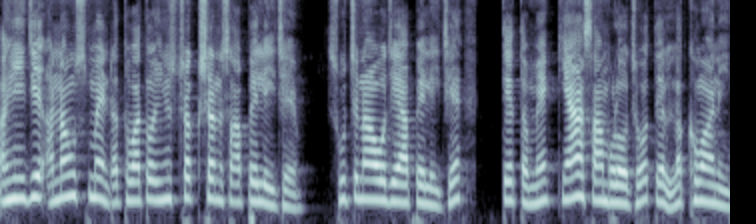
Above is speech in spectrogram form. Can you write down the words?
અહીં જે અનાઉન્સમેન્ટ અથવા તો ઇન્સ્ટ્રક્શન્સ આપેલી છે સૂચનાઓ જે આપેલી છે, તે તમે ક્યાં સાંભળો છો તે લખવાની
